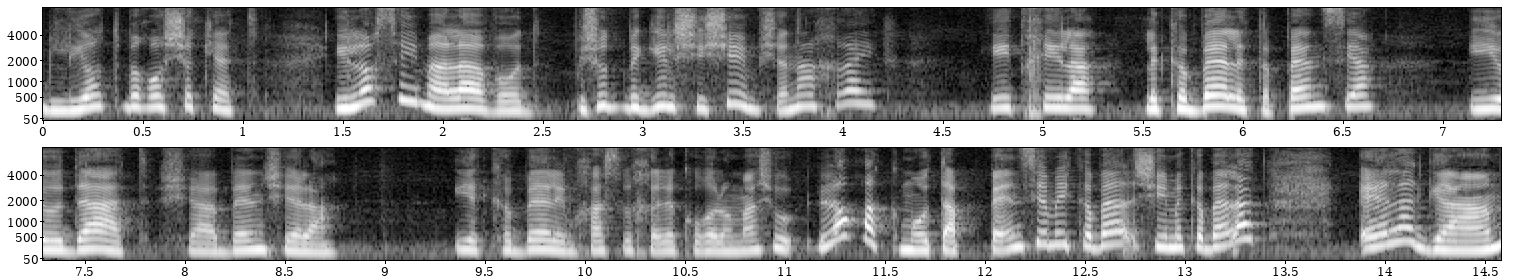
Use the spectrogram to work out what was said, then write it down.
להיות בראש שקט. היא לא סיימה לעבוד, פשוט בגיל 60, שנה אחרי, היא התחילה לקבל את הפנסיה, היא יודעת שהבן שלה יקבל, אם חס וחלילה קורה לו משהו, לא רק מאותה פנסיה מקבל, שהיא מקבלת, אלא גם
